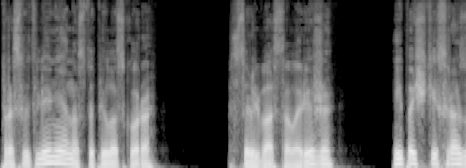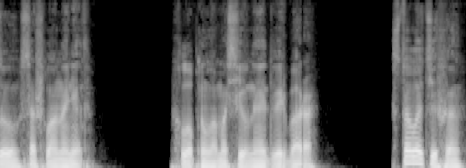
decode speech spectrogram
просветление наступило скоро. Стрельба стала реже и почти сразу сошла на нет. Хлопнула массивная дверь бара. Стало тихо,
